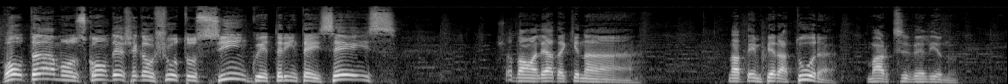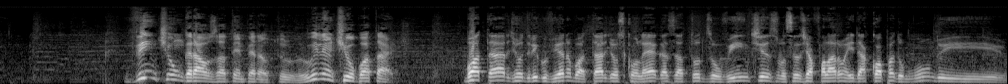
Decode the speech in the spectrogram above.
Voltamos com Deixa que eu chuto 5 e 36. Deixa eu dar uma olhada aqui na, na temperatura. Marcos Sivelino. 21 graus a temperatura. William Tio, boa tarde. Boa tarde, Rodrigo Viana. Boa tarde aos colegas, a todos os ouvintes. Vocês já falaram aí da Copa do Mundo e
